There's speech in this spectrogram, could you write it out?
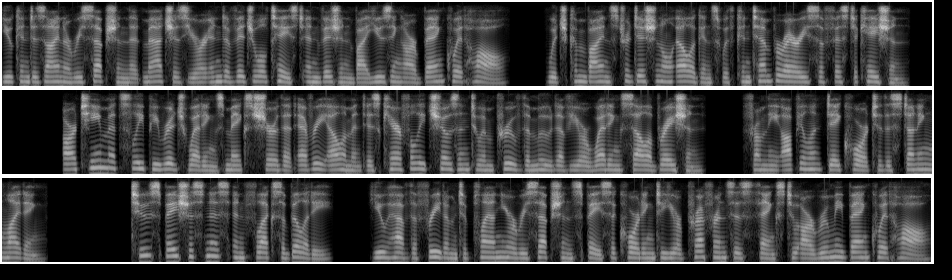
you can design a reception that matches your individual taste and vision by using our banquet hall, which combines traditional elegance with contemporary sophistication. Our team at Sleepy Ridge Weddings makes sure that every element is carefully chosen to improve the mood of your wedding celebration, from the opulent decor to the stunning lighting. To spaciousness and flexibility, you have the freedom to plan your reception space according to your preferences thanks to our roomy banquet hall.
